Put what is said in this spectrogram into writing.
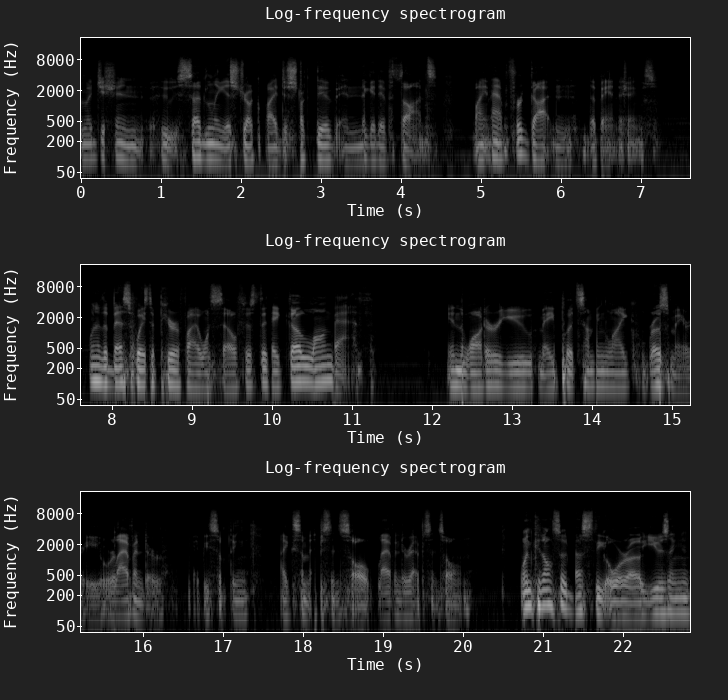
A magician who suddenly is struck by destructive and negative thoughts might have forgotten the banishings. One of the best ways to purify oneself is to take a long bath. In the water, you may put something like rosemary or lavender, maybe something like some Epsom salt, lavender Epsom salt. One can also dust the aura using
